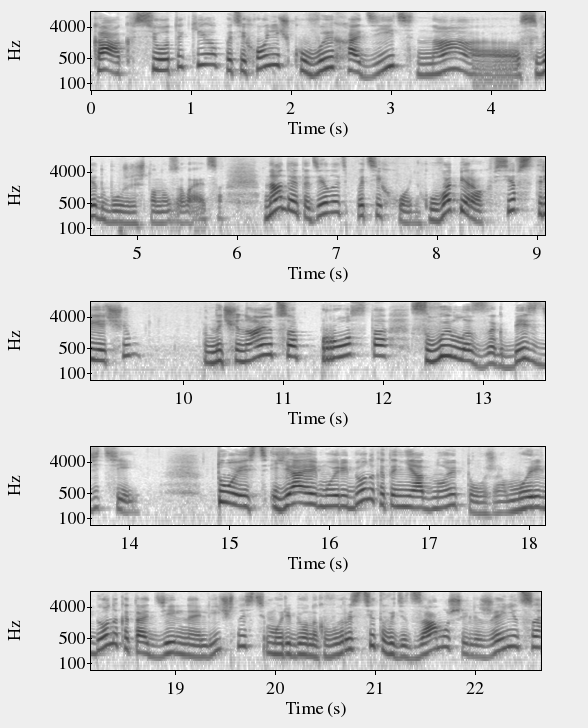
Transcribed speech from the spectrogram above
как все-таки потихонечку выходить на э, свет Божий, что называется. Надо это делать потихоньку. Во-первых, все встречи начинаются просто с вылазок без детей. То есть я и мой ребенок это не одно и то же. Мой ребенок это отдельная личность, мой ребенок вырастет, выйдет замуж или женится,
